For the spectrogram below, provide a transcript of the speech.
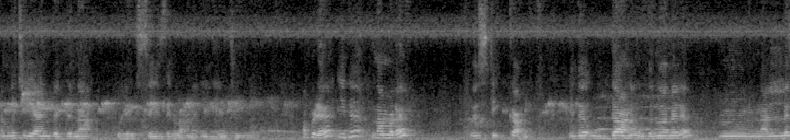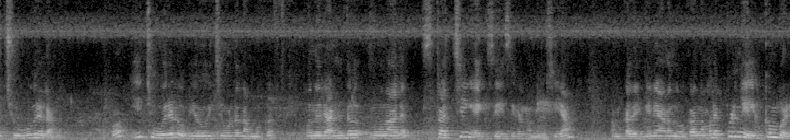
നമുക്ക് ചെയ്യാൻ പറ്റുന്ന ഒരു എക്സസൈസുകളാണ് ഇത് ഞാൻ ചെയ്യുന്നത്. അപ്പോൾ ഇത് നമ്മുടെ ഒരു സ്റ്റിക്കാണ്. ഇത് ഉഡാണ് ഉഡെന്ന് എന്ന് പറഞ്ഞാൽ നല്ല ചൂരലാണ്. അപ്പോൾ ഈ ചൂരൽ ഉപയോഗിച്ചുകൊണ്ട് നമുക്ക് ഒന്ന് രണ്ട് മൂന്നാൽ സ്ട്രെച്ചിങ് എക്സസൈസുകൾ നമുക്ക് ചെയ്യാം. നമുക്കത് എങ്ങനെയാണ് നോക്കാം. നമ്മൾ എപ്പോഴും നിൽക്കുമ്പോൾ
